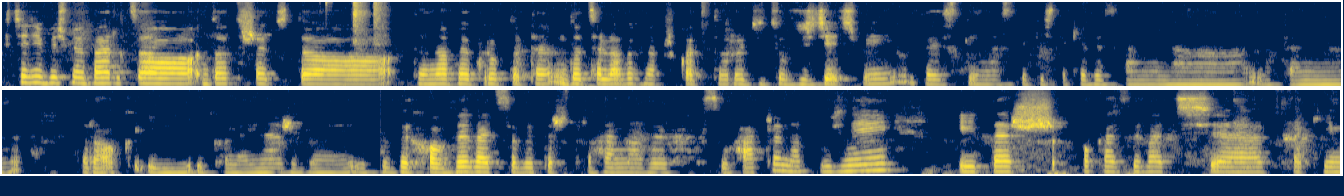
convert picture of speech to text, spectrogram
Chcielibyśmy bardzo dotrzeć do, do nowych grup docelowych, na przykład do rodziców z dziećmi. To jest dla nas jakieś takie wyzwanie na, na ten rok i, i kolejne, żeby wychowywać sobie też trochę nowych słuchaczy na później i też pokazywać się w takim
